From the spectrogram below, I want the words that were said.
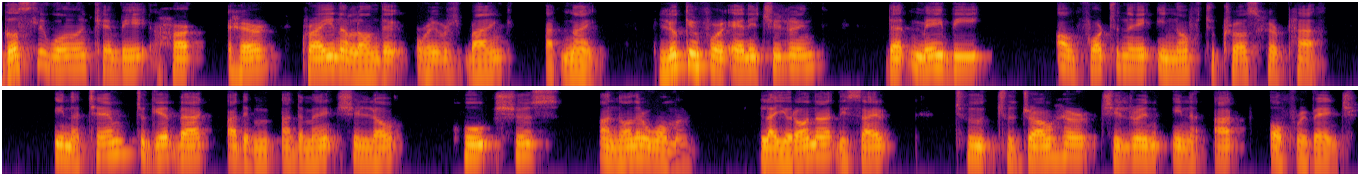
ghostly woman can be her, her crying along the river's bank at night, looking for any children that may be unfortunate enough to cross her path in attempt to get back at the, at the man she loved who chose another woman. La Llorona decided to, to drown her children in an act of revenge.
